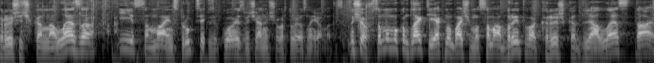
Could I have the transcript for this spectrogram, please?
Кришечка на леза і сама інструкція, з якою, звичайно, що вартує ознайомитися. Ну що ж, в самому комплекті, як ми бачимо, сама бритва, кришка для лез та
